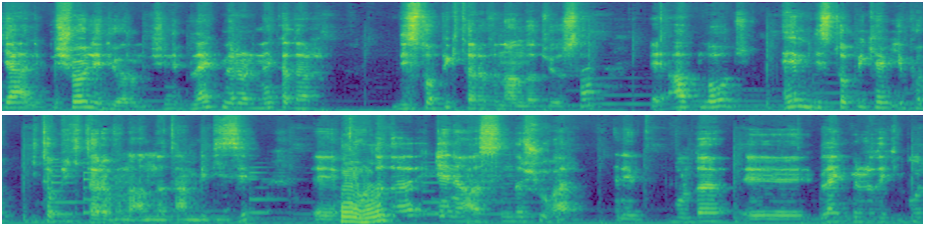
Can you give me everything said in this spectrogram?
Yani şöyle diyorum. Şimdi Black Mirror ne kadar distopik tarafını anlatıyorsa e, Upload hem distopik hem ütopik tarafını anlatan bir dizi. E, Hı hı. orada da gene aslında şu var. Hani burada e, Black Mirror'daki bu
